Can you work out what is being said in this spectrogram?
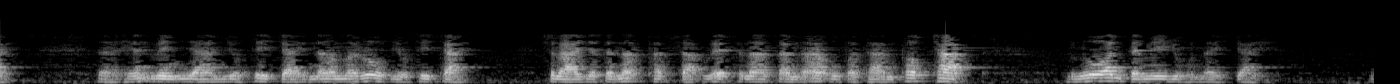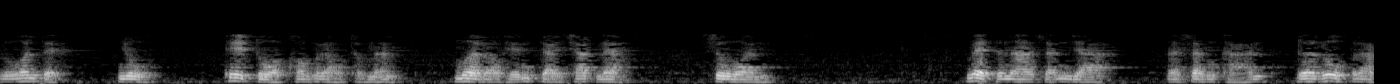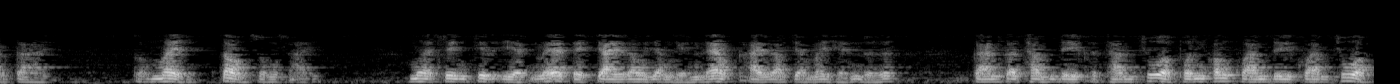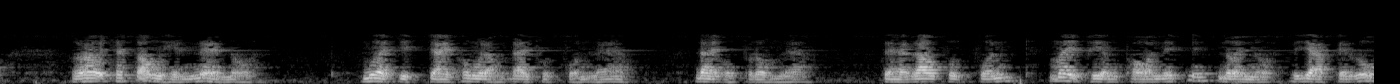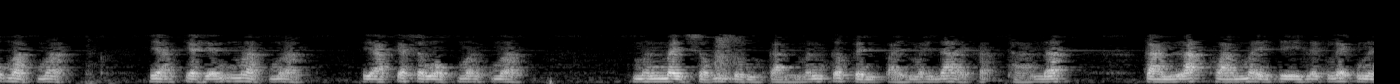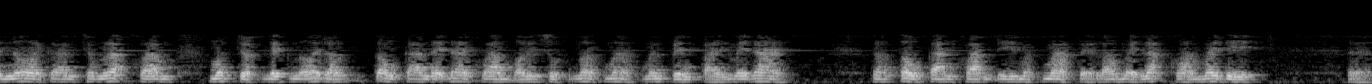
เห็นวิญญาณอยู่ที่ใจนามรูปอยู่ที่ใจ สลายยตนะพัสสะเวทนาสัญหาอุปทานภพชาติล้วนแต่มีอยู่ในใจล้วนแต่อยู่ที่ตัวของเราเท่านั้น เมื่อเราเห็นใจชัดแล้ว ส่วน เวทนาสัญญาสังขารโดยรูปร่างกาย ก็ไม่ต้องสงสัย เมื่อสิ่งที่ละเอียดแม้แต่ใจเรายังเห็นแล้วกายเราจะไม่เห็นหรือ การกระทำดีกระทำชั่วผลของความดีความชั่ว เราจะต้องเห็นแน่นอน เมื่อจิตใจของเราได้ฝึกฝนแล้ว ได้อบรมแล้ว แต่เราฝึกฝนไม่เพียงพอนิดนิดหน่อยหน่อยอยากจะรู้มากมากอยากจะเห็นมากมากอยากจะสงบมากมาก มันไม่สมดุลกัน มันก็เป็นไปไม่ได้ฐานะ การละความไม่ดีเล็กๆน้อยๆการชำระความหมดจดเล็กน้อยเราต้องการให้ได้ความบริสุทธิ์มากๆ มันเป็นไปไม่ได้ เราต้องการความดีมาก ๆ แต่เราไม่ละความไม่ดี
